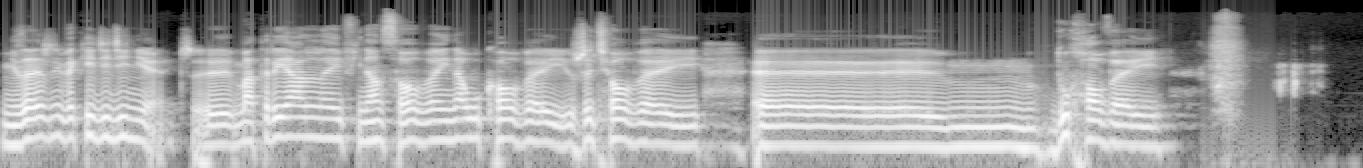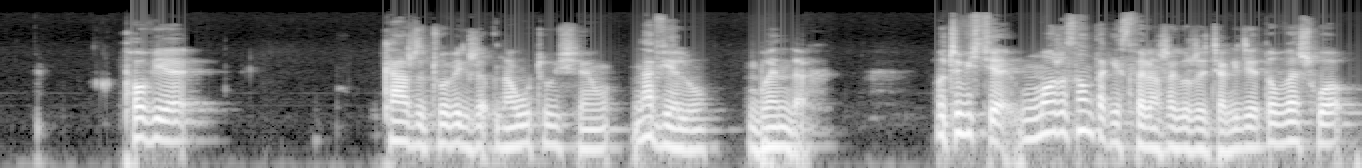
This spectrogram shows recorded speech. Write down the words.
niezależnie w jakiej dziedzinie, czy materialnej, finansowej, naukowej, życiowej, e, duchowej, powie każdy człowiek, że nauczył się na wielu błędach. Oczywiście, może są takie sfery naszego życia, gdzie to weszło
